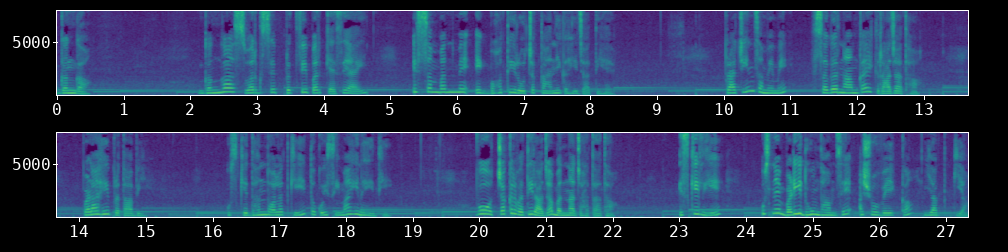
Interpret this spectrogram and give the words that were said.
गंगा। गंगा स्वर्ग से पृथ्वी पर कैसे आई, इस संबंध में एक बहुत ही रोचक कहानी कही जाती है। प्राचीन समय में सगर नाम का एक राजा था। बड़ा ही प्रतापी। उसके धन दौलत की तो कोई सीमा ही नहीं थी। वो चक्रवर्ती राजा बनना चाहता था। इसके लिए उसने बड़ी धूमधाम से अश्ववेग का यज्ञ किया।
